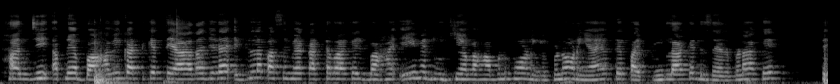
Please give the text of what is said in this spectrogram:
ਹਾਂਜੀ, ਆਪਣੇ ਬਾਹਾਂ ਵੀ ਕੱਟ ਕੇ ਤਿਆਰ ਆ। ਜਿਹੜਾ ਇਧਰਲਾ ਪਾਸੇ ਮੈਂ ਕੱਟ ਪਾ ਕੇ ਬਾਹਾਂ, ਇਹ ਮੈਂ ਦੂਜੀਆਂ ਬਾਹਾਂ ਬਣਵਾਉਣੀਆਂ, ਬਣਾਉਣੀਆਂ ਆ। ਉੱਤੇ ਪਾਈਪਿੰਗ ਲਾ ਕੇ ਡਿਜ਼ਾਈਨ ਬਣਾ ਕੇ। ਤੇ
